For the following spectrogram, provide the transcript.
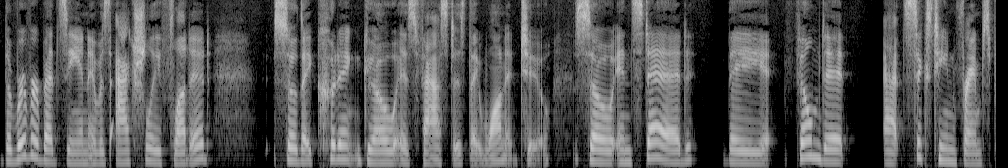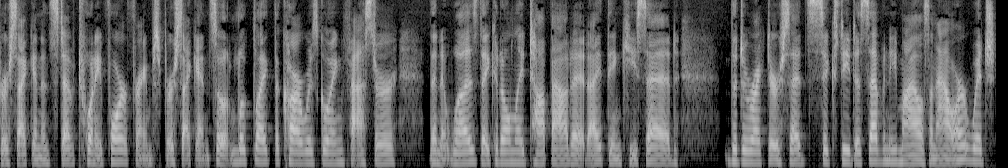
the riverbed scene, it was actually flooded, so they couldn't go as fast as they wanted to. So instead, they filmed it at 16 frames per second instead of 24 frames per second. So it looked like the car was going faster than it was. They could only top out at, I think he said, the director said 60 to 70 miles an hour, which,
